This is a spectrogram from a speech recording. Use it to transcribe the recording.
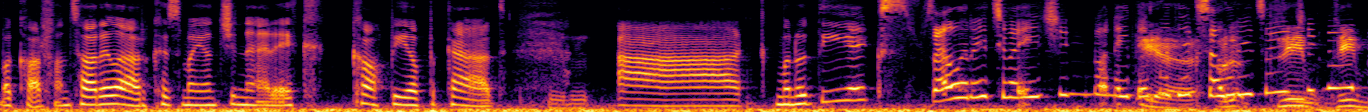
mae corff yn torri lawr, cys mae'n generic copy o Picard mm -hmm. ac maen nhw di accelerate efo aging maen nhw ddim wedi accelerate aging ddim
